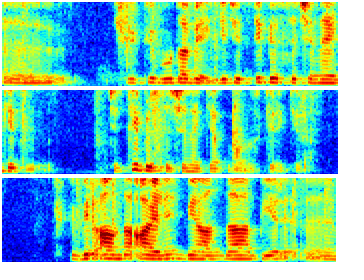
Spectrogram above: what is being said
E, çünkü burada bir ciddi bir seçeneğe ciddi bir seçenek yapmanız gerekiyor. Çünkü bir anda aile, bir anda bir e,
